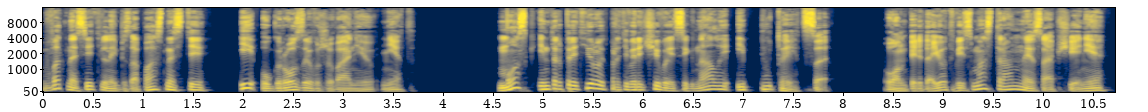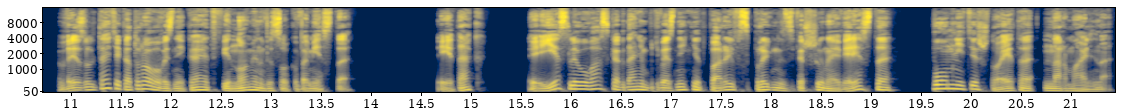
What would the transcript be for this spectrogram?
в относительной безопасности и угрозы выживанию нет. Мозг интерпретирует противоречивые сигналы и путается. Он передает весьма странное сообщение, в результате которого возникает феномен высокого места. Итак, если у вас когда-нибудь возникнет порыв спрыгнуть с вершины Эвереста, помните, что это нормально.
